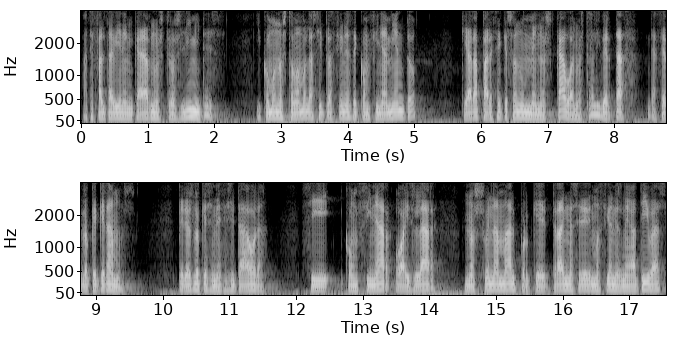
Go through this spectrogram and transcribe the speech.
Hace falta bien encarar nuestros límites y cómo nos tomamos las situaciones de confinamiento que ahora parece que son un menoscabo a nuestra libertad de hacer lo que queramos. Pero es lo que se necesita ahora. Si confinar o aislar nos suena mal porque trae una serie de emociones negativas,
